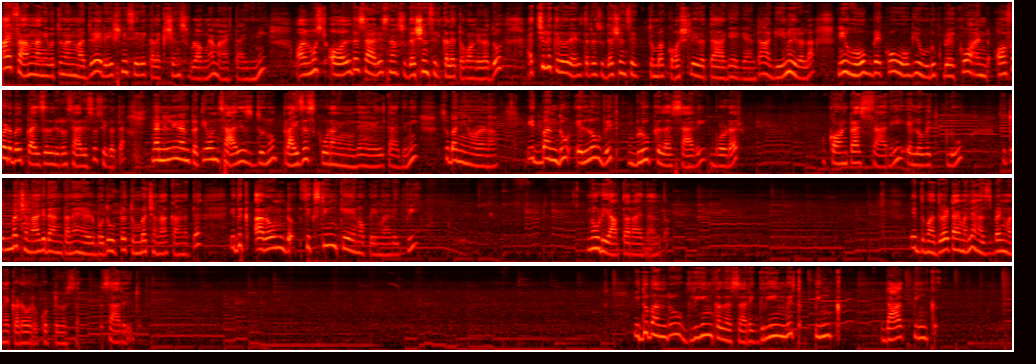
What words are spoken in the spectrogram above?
Hi fam ನಾನಿವತ್ತು ನನ್ನ ಮದುವೆ ರೇಷ್ಮೆ ಸೀರೆ ಕಲೆಕ್ಷನ್ಸ್ ವ್ಲಾಗ್ನ ಮಾಡ್ತಾ ಇದ್ದೀನಿ. ಆಲ್ಮೋಸ್ಟ್ ಆಲ್ ದ ಸ್ಯಾರೀಸ್ ನಾನು ಸುದರ್ಶನ್ ಸಿಲ್ಕಲ್ಲೇ ತೊಗೊಂಡಿರೋದು. ಆ್ಯಕ್ಚುಲಿ ಕೆಲವರು ಹೇಳ್ತಾರೆ ಸುದರ್ಶನ್ ಸಿಲ್ಕ್ ತುಂಬ ಕಾಸ್ಟ್ಲಿ ಇರುತ್ತೆ, ಹಾಗೆ ಹೀಗೆ ಅಂತ. ಹಾಗೇನೂ ಇರೋಲ್ಲ. ನೀವು ಹೋಗಬೇಕು, ಹೋಗಿ ಹುಡುಕ್ಬೇಕು ಆ್ಯಂಡ್ ಆಫರ್ಡಬಲ್ ಪ್ರೈಸಲ್ಲಿರೋ ಸ್ಯಾರೀಸು ಸಿಗುತ್ತೆ. ನಾನಿಲ್ಲಿ ನಾನು ಪ್ರತಿಯೊಂದು ಸ್ಯಾರೀಸ್ದು ಪ್ರೈಸಸ್ ಕೂಡ ನಿಮ್ಮ ಮುಂದೆ ಹೇಳ್ತಾ ಇದ್ದೀನಿ. ಸೊ ಬನ್ನಿ ನೋಡೋಣ. ಇದು ಬಂದು yellow with blue colour sari border contrast sari yellow with blue so ತುಂಬ ಚೆನ್ನಾಗಿದೆ ಅಂತಲೇ ಹೇಳ್ಬೋದು. ಉಟ್ರೆ ತುಂಬ ಚೆನ್ನಾಗಿ ಕಾಣುತ್ತೆ. ಇದಕ್ಕೆ ಅರೌಂಡ್ ಸಿಕ್ಸ್ಟೀನ್ ಕೆ ಏನೋ ಪೇ ಮಾಡಿದ್ವಿ. ನೋಡಿ ಯಾವ ಥರ ಇದೆ ಅಂತ. ಇದು ಮದುವೆ ಟೈಮಲ್ಲಿ ಹಸ್ಬೆಂಡ್ ಮನೆ ಕಡೆಯವರು ಕೊಟ್ಟಿರೋ ಸ್ಯಾರಿ ಇದು. ಇದು ಬಂದು green colour sari green with pink dark pink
